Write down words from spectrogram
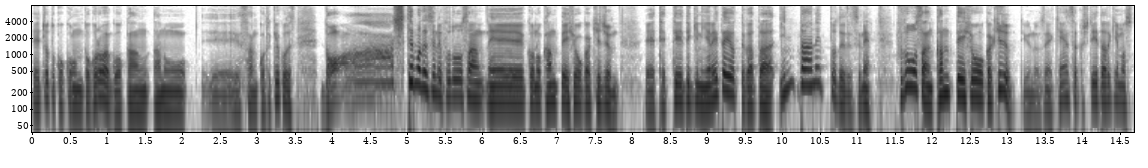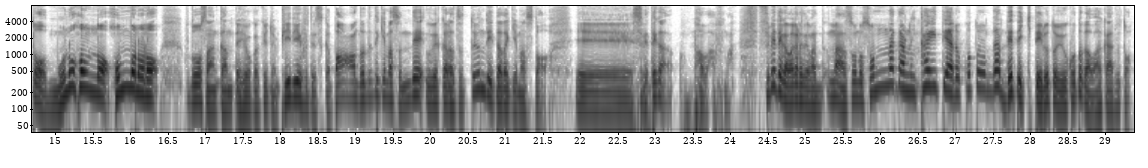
えー、ちょっとここのところはご勘、あのえー、参考で結構です。どうしてもですね、不動産、えー、この鑑定評価基準、え徹底的にやりたいよって方は、インターネットでですね、不動産鑑定評価基準っていうのをですね、検索していただきますと、モノ本の、本物の不動産鑑定評価基準、PDF ですが、バーンと出てきますんで、上からずっと読んでいただきますと、えー、全てが、まあ、まあ、全てが分かるというか、まあ、まあ、その、その中に書いてあることが出てきているということが分かると。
